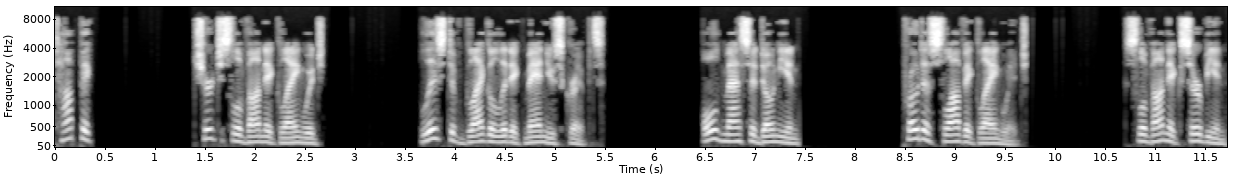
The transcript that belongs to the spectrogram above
Topic. Church Slavonic language. List of Glagolitic manuscripts. Old Macedonian. Proto-Slavic language. Slavonic Serbian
